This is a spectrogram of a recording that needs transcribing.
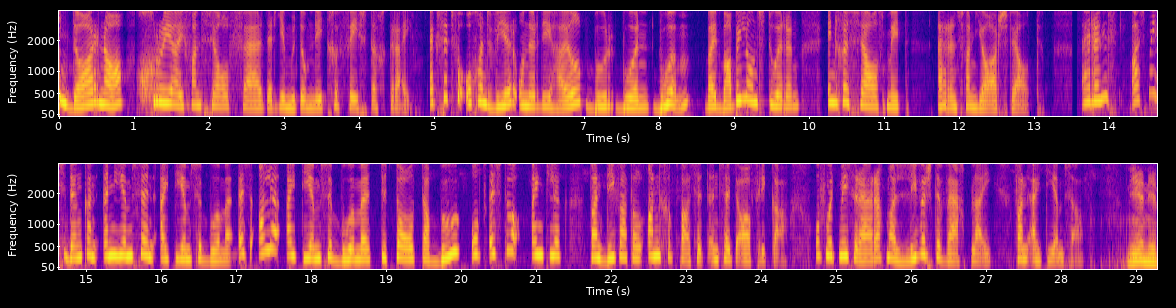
en daarna groei hy van self verder. Jy moet hom net gefestig kry. Ek sit ver oggend weer onder die huilboerboon boom by Babylon storing en gesels met Erns van Jaarsveld. Erns, as mens dink aan inheemse en uitheemse bome, is alle uitheemse bome totaal taboe of is daar eintlik van die wat al aangepas het in Suid-Afrika? Of moet mens regtig maar liewerste wegbly van uitheemse af? Nee nee,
